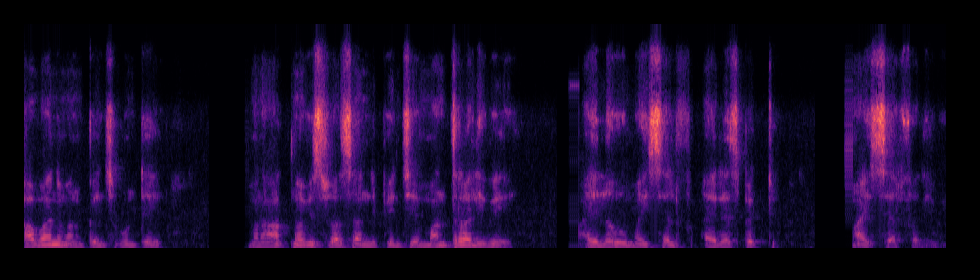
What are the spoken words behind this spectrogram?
భావాన్ని మనం పెంచుకుంటే మన ఆత్మవిశ్వాసాన్ని పెంచే మంత్రాలు ఇవే. I love myself I respect myself అనేవి.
